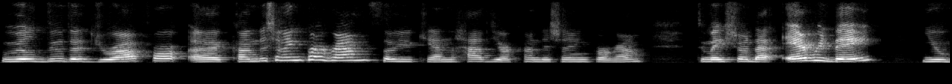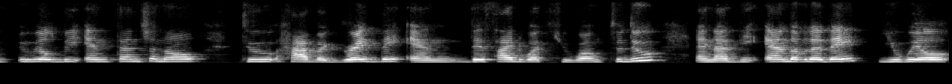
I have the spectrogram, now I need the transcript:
we will do the draw for a conditioning program. So you can have your conditioning program to make sure that every day you will be intentional to have a great day and decide what you want to do and at the end of the day you will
